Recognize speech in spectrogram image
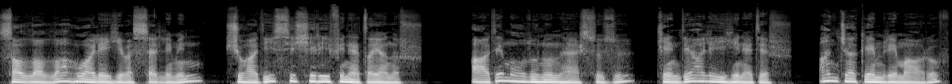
sallallahu aleyhi ve sellemin şu hadisi şerifine dayanır. Ademoğlunun her sözü kendi aleyhinedir. Ancak emri maruf,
